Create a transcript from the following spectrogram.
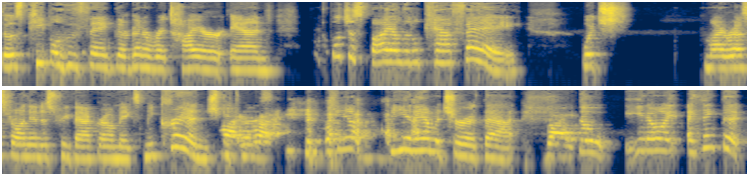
those people who think they're going to retire and we'll just buy a little cafe which my restaurant industry background makes me cringe because right, right. you can't be an amateur at that. Right. So, you know, I, I think that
